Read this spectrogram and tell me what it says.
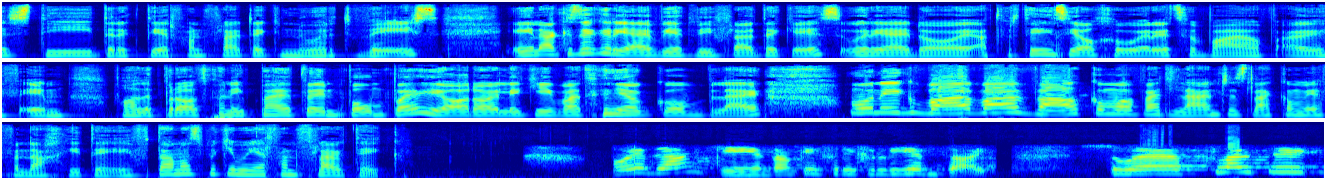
is die direkteur van Floutech Noordwes en ek is seker jy weet wie Floutech is. Oor jy daai advertensie al gehoor het vir baie op OFM waar hulle praat van die pype en pompe. Ja, daai liedjie wat in jou kop bly. Monique, baie baie welkom op at lunch. Dit is lekker om jou vandag hier te hê. Vertel ons 'n bietjie meer van Floutech. Baie dankie en dankie vir die geleentheid. So Floutech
